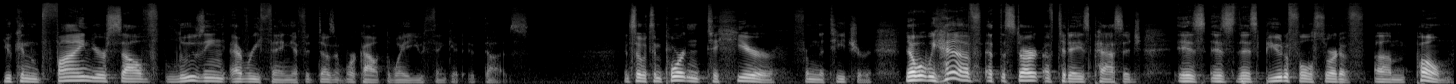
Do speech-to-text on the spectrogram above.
you can find yourself losing everything if it doesn't work out the way you think it, it does. And so it's important to hear from the teacher. Now, what we have at the start of today's passage is, is this beautiful sort of um, poem.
